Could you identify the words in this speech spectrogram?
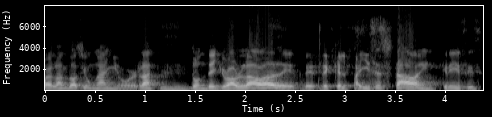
hablando hace un año, ¿verdad? Donde yo hablaba de, que el país estaba en crisis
